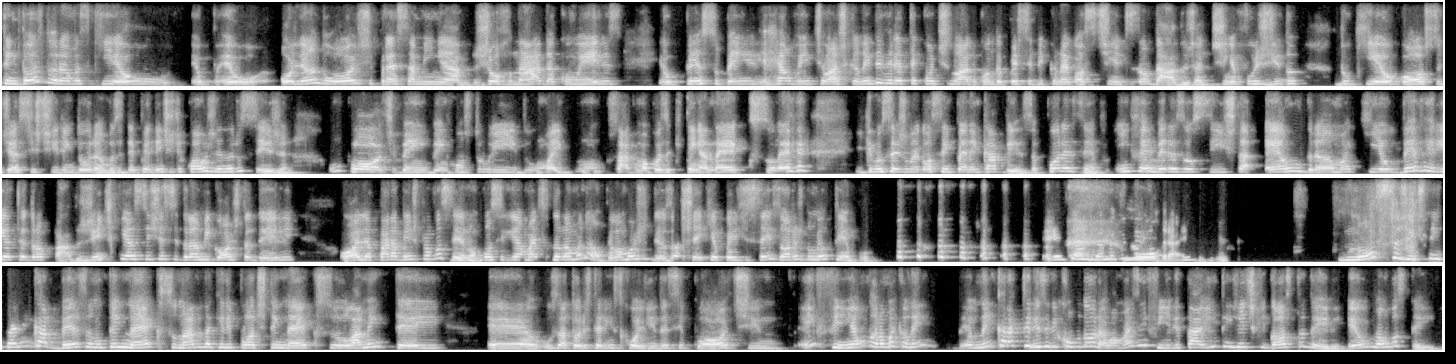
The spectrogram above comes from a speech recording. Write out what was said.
Tem dois doramas que eu, eu, eu olhando hoje para essa minha jornada com eles, eu penso bem, realmente eu acho que eu nem deveria ter continuado quando eu percebi que o negócio tinha desandado, já tinha fugido do que eu gosto de assistir em doramas, independente de qual gênero seja um plot bem, bem construído, uma, um, sabe, uma coisa que tenha anexo, né? E que não seja um negócio sem pé nem cabeça. Por exemplo, Enfermeira Exorcista é um drama que eu deveria ter dropado. Gente que assiste esse drama e gosta dele, olha, parabéns para você. Eu não conseguia mais esse drama, não. Pelo amor de Deus, achei que eu perdi seis horas do meu tempo. Esse é um drama que não atrás. Nossa, gente, tem pé nem cabeça, não tem nexo, nada daquele plot tem nexo. Eu lamentei é, os atores terem escolhido esse plot. Enfim, é um drama que eu nem, eu nem caracterizo ele como dorama, mas enfim, ele tá aí, tem gente que gosta dele. Eu não gostei.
